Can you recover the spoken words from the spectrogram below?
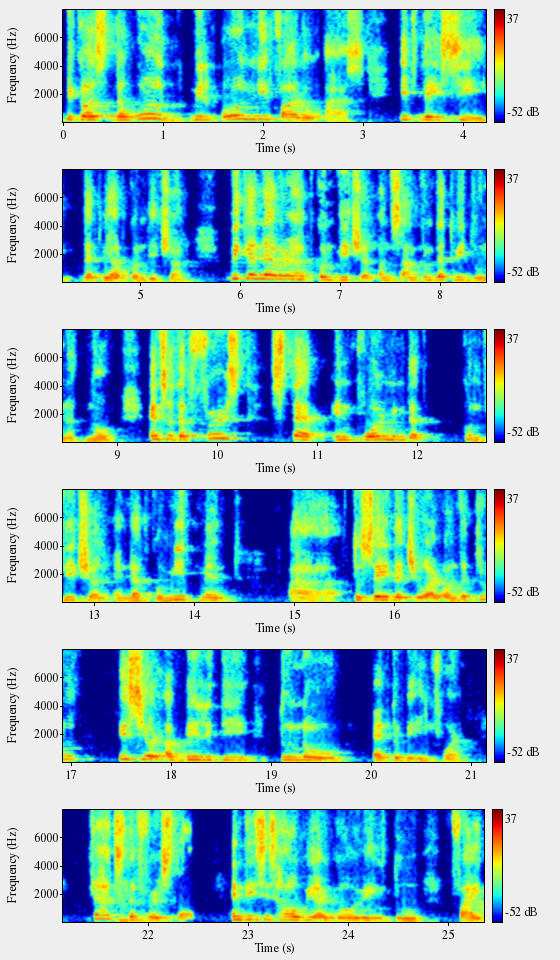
Because the world will only follow us if they see that we have conviction. We can never have conviction on something that we do not know. And so the first step in forming that conviction and that commitment uh, to say that you are on the truth is your ability to know and to be informed. That's the Mhm. first step. And this is how we are going to fight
